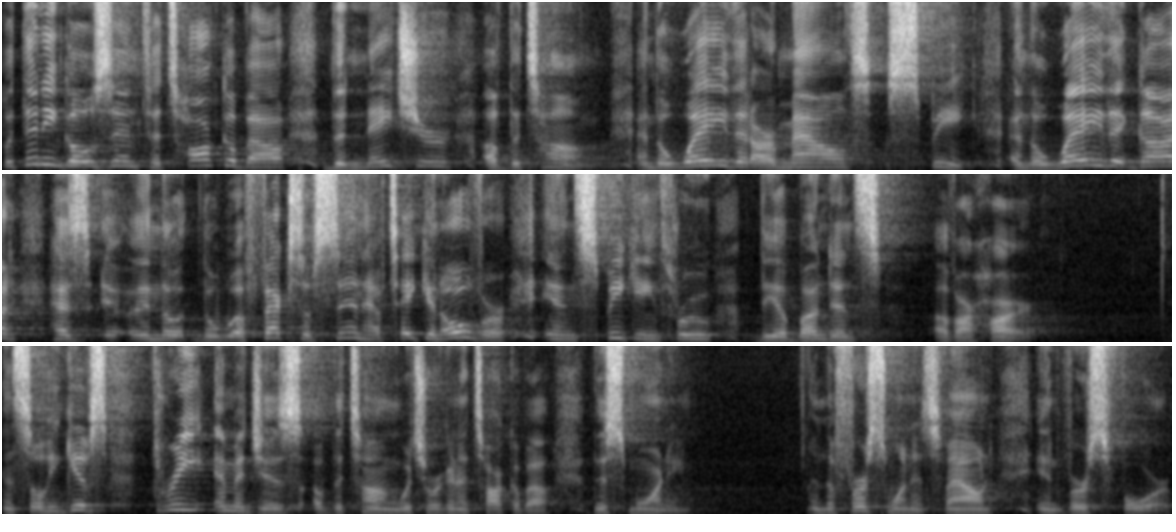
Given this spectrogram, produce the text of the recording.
But then he goes in to talk about the nature of the tongue and the way that our mouths speak and the way that God has, in the, the effects of sin, have taken over in speaking through the abundance of our heart. And so he gives three images of the tongue, which we're going to talk about this morning. And the first one is found in verse 4.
